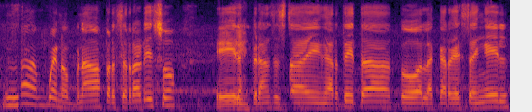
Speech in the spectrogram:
nada, bueno, nada más para cerrar eso. eh, La esperanza está en Arteta, toda la carga está en él.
